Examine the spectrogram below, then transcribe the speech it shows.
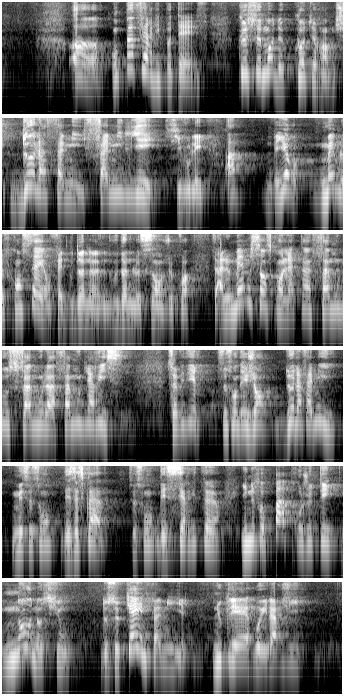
Or, on peut faire l'hypothèse que ce mot de Koteranch, de la famille, familier, si vous voulez, a D'ailleurs, même le français, en fait, vous donne, le sens, je crois. Ça a le même sens qu'en latin, famulus, famula, familiaris. Ça veut dire, ce sont des gens de la famille, mais ce sont des esclaves, ce sont des serviteurs. Il ne faut pas projeter nos notions de ce qu'est une famille nucléaire ou élargie,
